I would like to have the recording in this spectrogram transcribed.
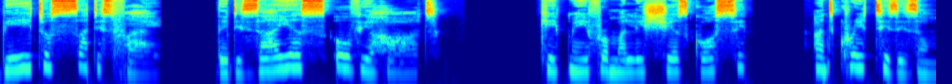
be to satisfy the desires of your heart. Keep me from malicious gossip and criticism.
